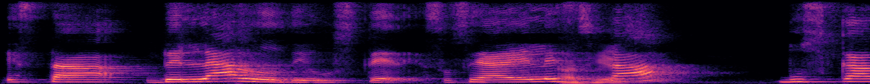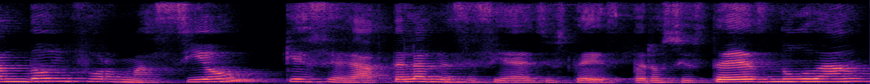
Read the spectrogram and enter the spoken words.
está del lado de ustedes, o sea, él está buscando información que se adapte a las necesidades de ustedes. Pero si ustedes no dan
